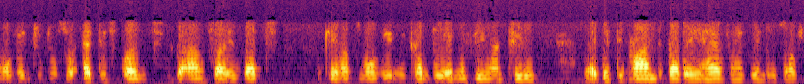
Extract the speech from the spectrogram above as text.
move in to do so. At this point, the answer is that we cannot move in, we can't do anything until Uh, the demand that they have has been resolved.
